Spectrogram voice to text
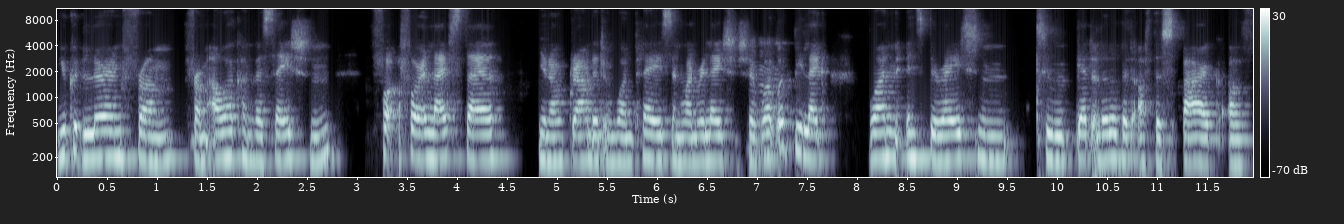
you could learn from from our conversation for, for a lifestyle you know grounded in one place in one relationship. What would be like one inspiration to get a little bit of the spark of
